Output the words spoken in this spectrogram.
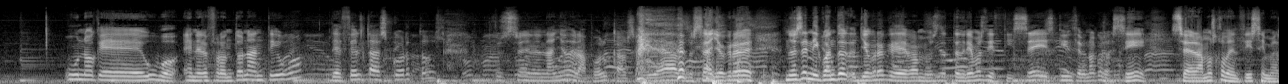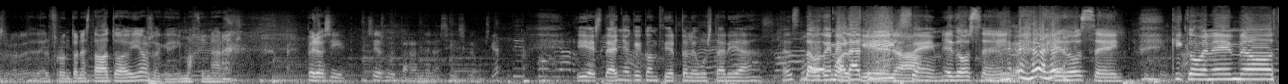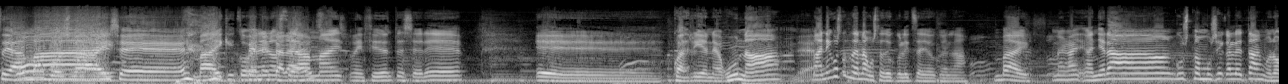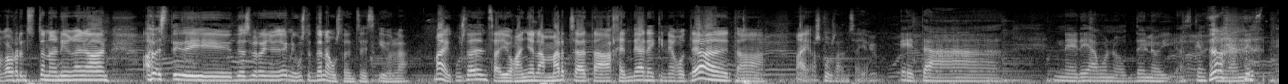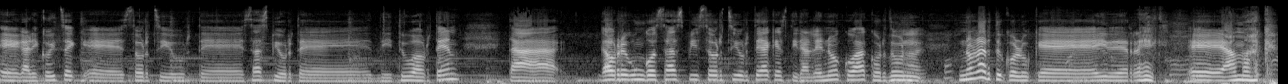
uno que hubo en el frontón antiguo de celtas cortos pues en el año de la polca o sea ya o sea yo creo no sé ni cuánto yo creo que vamos tendríamos 16 15 una cosa así o sea éramos jovencísimas el frontón estaba todavía o sea que imaginaros pero sí sí es muy parrandera sí sí ¿Y este año qué concierto le gustaría? Cualquiera. zein? edozein edozein Kiko Veneno, ze Oh, pues Bai, Kiko Veneno denetara, ze ez? amaiz, eh, kuadrien eguna, ba, nik gustatzen dena gustatuko litzaiokela. Bai, ne gai- gainera gusto musikaletan, bueno, gaur entzuten ari geran abesti di- desberdin horiek, nik gustatzen dena gustatzen zaizkiola. Bai, gustatzen zaio, gainera martxa eta jendearekin egotea, eta bai, asko gustatzen zaio. Eta nerea, bueno, denoi, azken finean, ez? E, garikoitzek e, zortzi urte, zazpi urte ditu aurten, eta gaur egungo zazpi zortzi urteak ez dira lenokoak, orduan, nola hartuko luke eiderrek e, amak,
